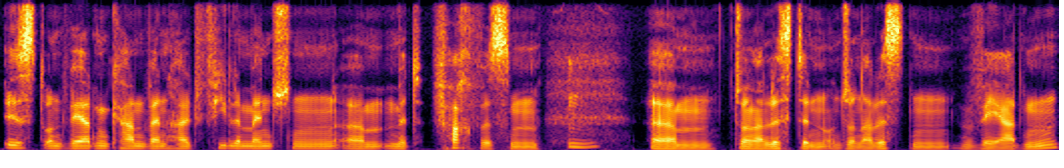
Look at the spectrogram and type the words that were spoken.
ist und werden kann, wenn halt viele Menschen ähm, mit Fachwissen Mhm. ähm, Journalistinnen und Journalisten werden.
